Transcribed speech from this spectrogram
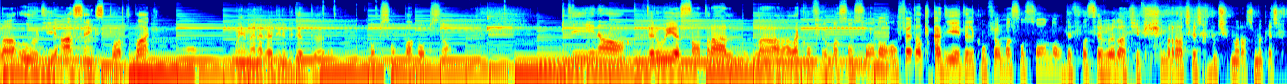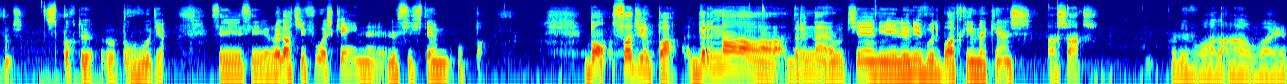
la Audi A5 Sportback. Moi, je vais نبدا option par option. بدينا الدرويه سنترال لا لا كونفيرماسيون سونور اون فيت هاد القضيه ديال الكونفيرماسيون سونور دي فوا سي ريلاتيف شي مرات كتخدم شي مرات ما كتخدمش بور بور فو دير سي سي ريلاتيف واش كاين لو سيستيم او با Bon, ça d'une part. Derna, derna le niveau de batterie ma la charge. Le voilà, ah ouais,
